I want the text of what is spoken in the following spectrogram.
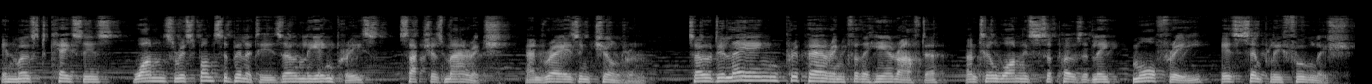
in most cases, one's responsibilities only increase, such as marriage and raising children. So delaying preparing for the hereafter, until one is supposedly more free, is simply foolish.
